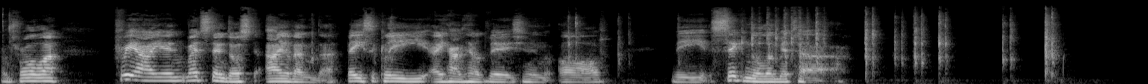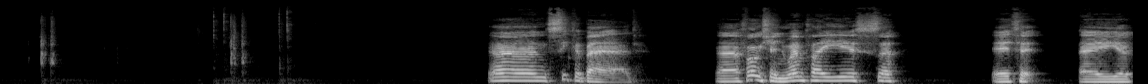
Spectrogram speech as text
Controller. Free Iron, Redstone Dust, Eye of Ender. Basically a handheld version of the signal emitter. And Secret Bed. Uh, function, when players uh, it a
